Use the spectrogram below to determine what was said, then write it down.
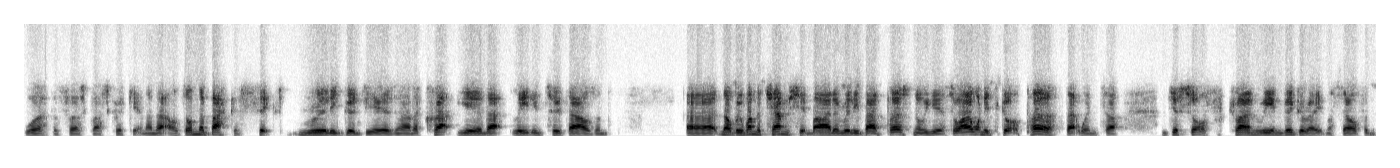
worth of first class cricket, and I was on the back of six really good years, and I had a crap year that leading 2000, Uh, no, we won the championship, but I had a really bad personal year. So I wanted to go to Perth that winter and just sort of try and reinvigorate myself and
